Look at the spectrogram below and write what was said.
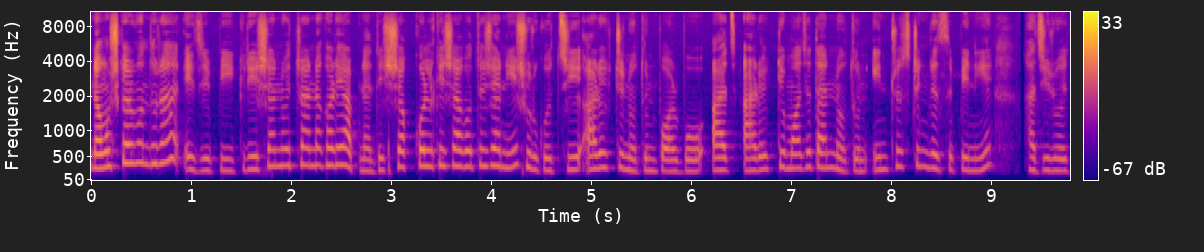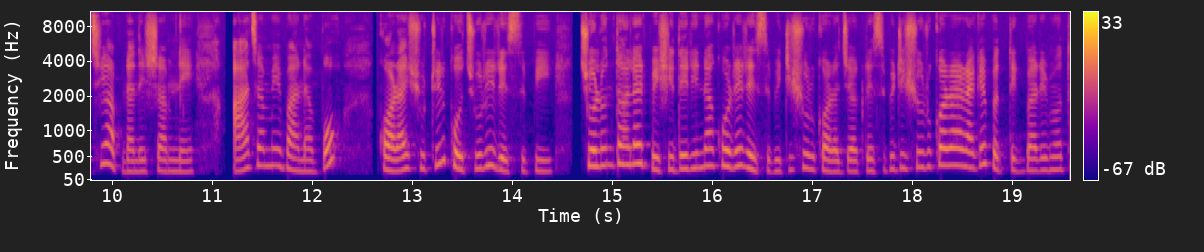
নমস্কার বন্ধুরা এজেপি ক্রিয়েশন উইথ রান্নাঘরে আপনাদের সকলকে স্বাগত জানিয়ে শুরু করছি আরও একটি নতুন পর্ব। আজ আরও একটি মজাদার নতুন ইন্টারেস্টিং রেসিপি নিয়ে হাজির হয়েছি আপনাদের সামনে। আজ আমি বানাবো কড়াইশুটির কচুরি রেসিপি চলুন তাহলে আর বেশি দেরি না করে রেসিপিটি শুরু করা যাক। রেসিপিটি শুরু করার আগে প্রত্যেকবারের মতো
